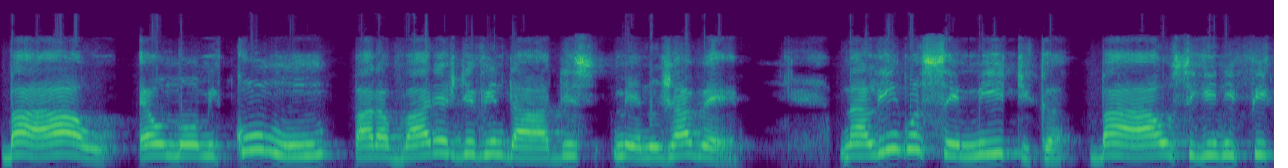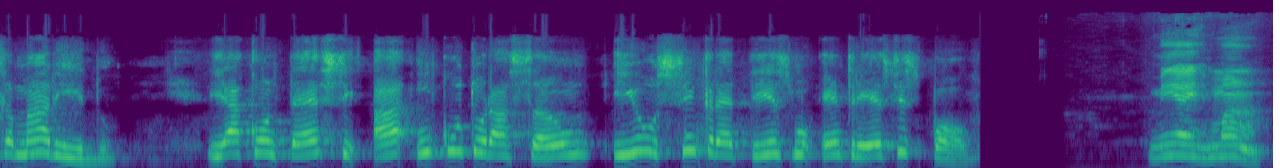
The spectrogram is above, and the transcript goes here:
Baal é o nome comum para várias divindades, menos Javé. Na língua semítica, Baal significa marido, e acontece a inculturação e o sincretismo entre esses povos. Minha irmã,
